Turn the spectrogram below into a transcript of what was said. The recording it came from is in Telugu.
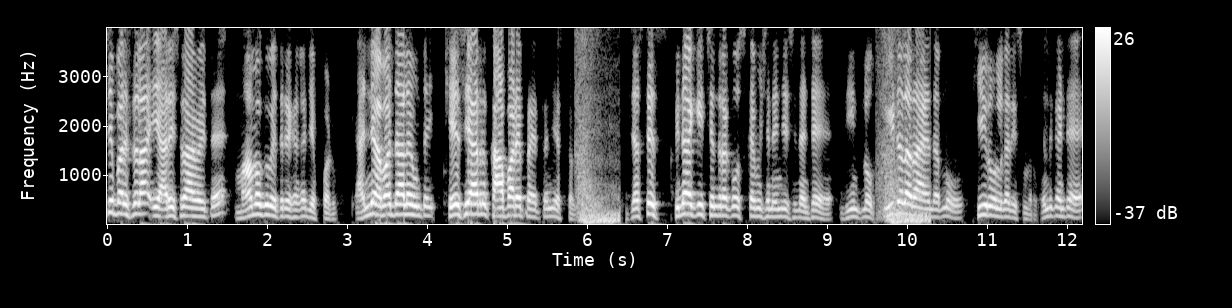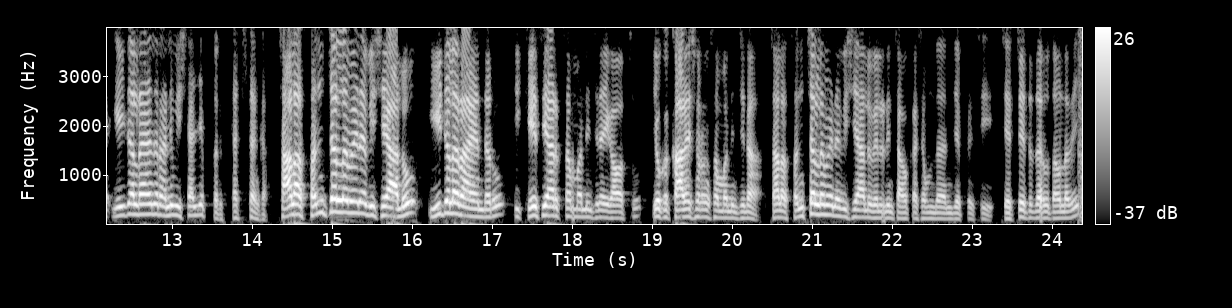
ఎట్టి పరిస్థితుల ఈ హరీష్ రావు అయితే మామకు వ్యతిరేకంగా చెప్పాడు అన్ని అబద్ధాలే ఉంటాయి. కేసీఆర్ను కాపాడే ప్రయత్నం చేస్తాడు. జస్టిస్ పినాకి చంద్రకోస్ కమిషన్ ఏం చేసిందంటే దీంట్లో ఈటల రాజేందర్ను కీ రోల్గా తీసుకున్నారు. ఎందుకంటే ఈటల రాజేందర్ అన్ని విషయాలు చెప్తారు ఖచ్చితంగా. చాలా సంచలనమైన విషయాలు ఈటల రాజేందర్ ఈ కేసీఆర్కు సంబంధించినవి కావచ్చు ఈ యొక్క కాళేశ్వరం సంబంధించిన చాలా సంచలనమైన విషయాలు వెల్లడించే అవకాశం ఉందని చెప్పేసి చర్చ అయితే జరుగుతా ఉన్నది.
